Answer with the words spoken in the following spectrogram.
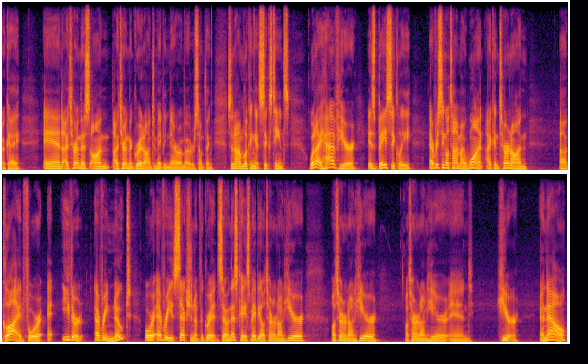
okay, and I turn this on, I turn the grid on to maybe narrow mode or something. So now I'm looking at sixteenths. What I have here is basically every single time I want, I can turn on uh, glide for either every note or every section of the grid. So in this case, maybe I'll turn it on here, I'll turn it on here, I'll turn it on here and here. And now,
